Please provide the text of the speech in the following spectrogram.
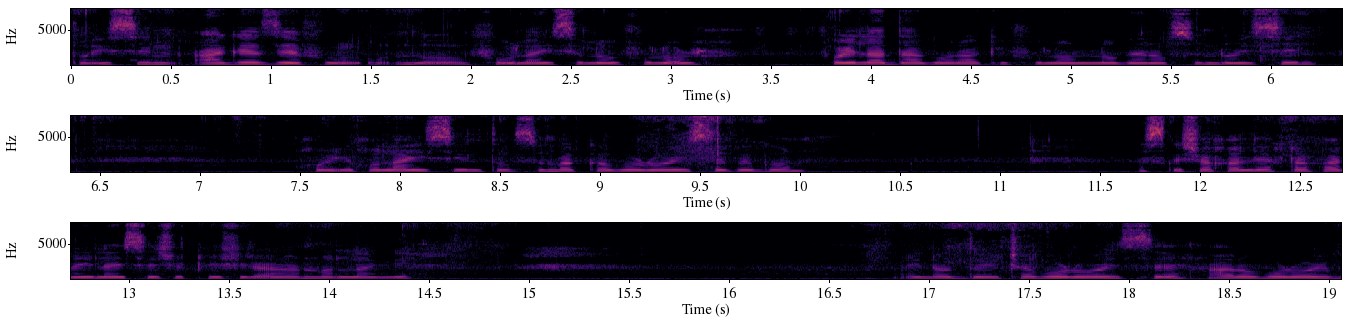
তো ইসিন আগে যে ফুল ফুল আইছিল ফুলর পয়লা দাগর কি ফুলর লগে রসুন রইছিল খড়ি খোলাইছিল তখন বাক্কা বড় হয়েছে বেগুন আজকে সকালে একটা ফাড়ি লাইছে, চুটকি শিরা রান্নার লাগে। এনে দুইটা বড় হয়েছে আরও বড় হইব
